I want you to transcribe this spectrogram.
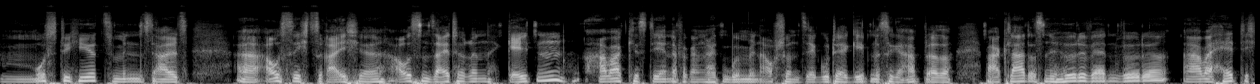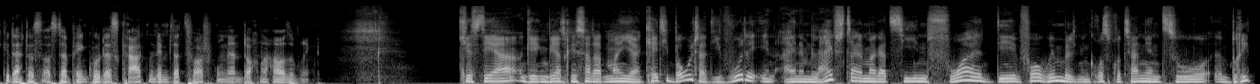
musste hier zumindest als äh, aussichtsreiche Außenseiterin gelten, aber Kiste in der Vergangenheit in Wimbledon auch schon sehr gute Ergebnisse gehabt. Also war klar, dass eine Hürde werden würde, aber hätte ich gedacht, dass Ostapenko das gerade mit dem Satzvorsprung dann doch nach Hause bringt. Kirstea gegen Beatrice Haddad-Maia. Katie Bolter, die wurde in einem Lifestyle-Magazin vor, vor Wimbledon in Großbritannien zu äh, Brit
